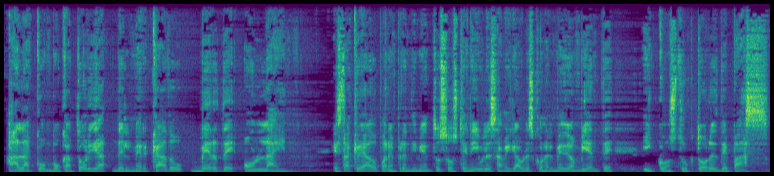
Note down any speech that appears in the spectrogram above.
a la convocatoria del Mercado Verde Online. Está creado para emprendimientos sostenibles, amigables con el medio ambiente y constructores de paz.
